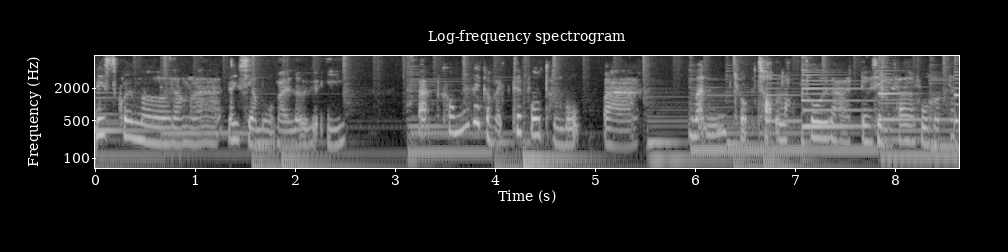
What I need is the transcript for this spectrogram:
disclaimer rằng là đây chỉ là một vài lời gợi ý bạn không nhất thiết cần phải tiếp thu toàn bộ và vẫn chọn lọc thôi và điều chỉnh sao là phù hợp nhất.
